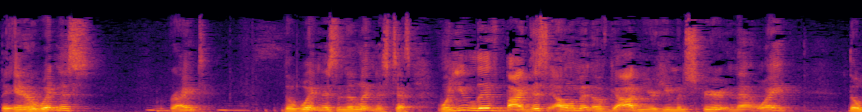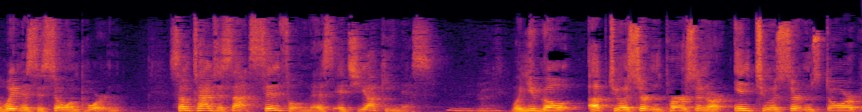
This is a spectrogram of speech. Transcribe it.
the inner witness, mm-hmm. right? Mm-hmm. The witness and the litmus test. When you live by this element of God in your human spirit in that way, the witness is so important. Sometimes it's not sinfulness, it's yuckiness. Mm-hmm. When you go up to a certain person or into a certain store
